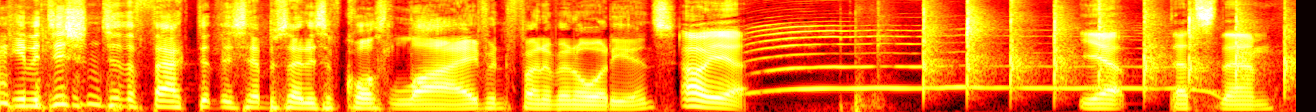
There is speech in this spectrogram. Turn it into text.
in addition to the fact that this episode is, of course, live in front of an audience, Oh yeah. Yep, that's them.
